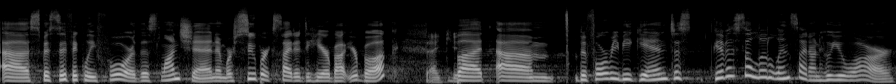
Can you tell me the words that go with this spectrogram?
uh, specifically for this luncheon. And we're super excited to hear about your book. Thank you. But um, before we begin, just give us a little insight on who you are.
